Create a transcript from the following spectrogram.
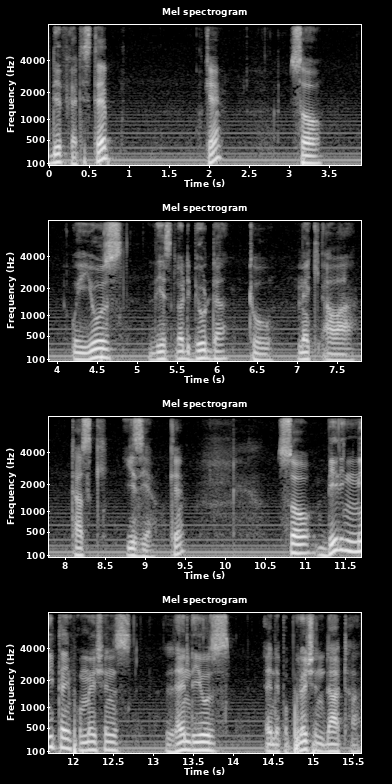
difficult step okay? So we use this load builder to make our task easier okay? So building meter informations land use and the population data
